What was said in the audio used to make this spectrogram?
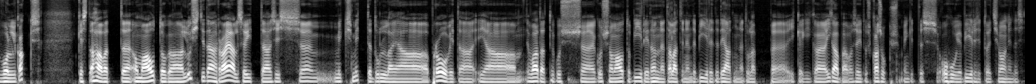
Vol kaks kes tahavad äh, oma autoga lustida, rajal sõita, siis äh, miks mitte tulla ja proovida ja vaadata, kus, äh, kus oma auto piirid on, et alati nende piiride teadmine tuleb ikkagi ka igapäevasõidus kasuks mingites ohu- ja piirsituatsioonides.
